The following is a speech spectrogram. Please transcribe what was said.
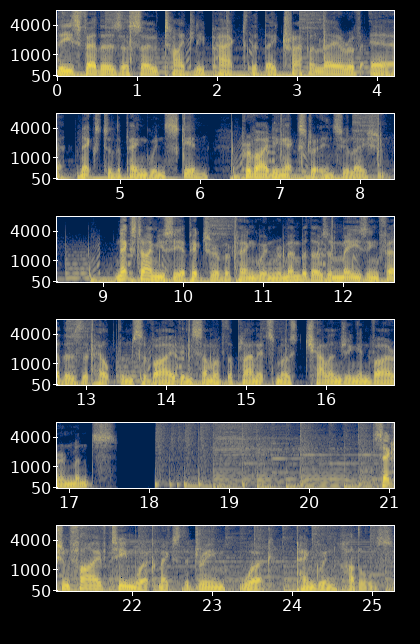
These feathers are so tightly packed that they trap a layer of air next to the penguin's skin, providing extra insulation. Next time you see a picture of a penguin, remember those amazing feathers that help them survive in some of the planet's most challenging environments? Section 5 Teamwork makes the dream work penguin huddles.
